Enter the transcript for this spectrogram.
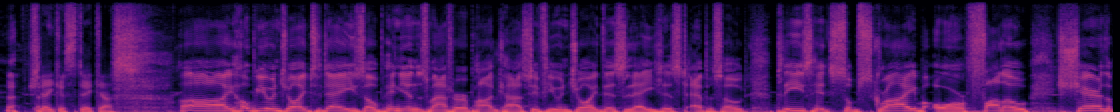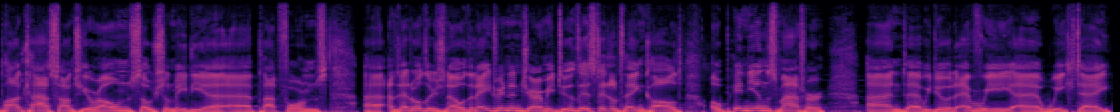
shake a stick at. I hope you enjoyed today's Opinions Matter podcast. If you enjoyed this latest episode, please hit subscribe or follow. Share the podcast onto your own social media uh, platforms uh, and let others know that Adrian and Jeremy do this little thing called Opinions Matter. And uh, we do it every uh, weekday,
